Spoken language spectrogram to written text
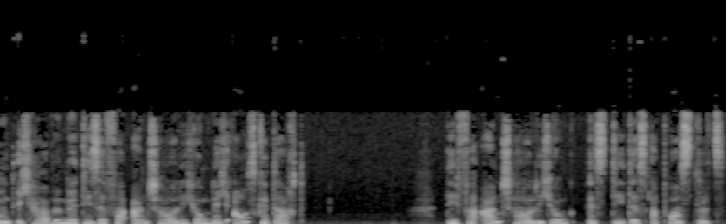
und ich habe mir diese Veranschaulichung nicht ausgedacht. Die Veranschaulichung ist die des Apostels.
